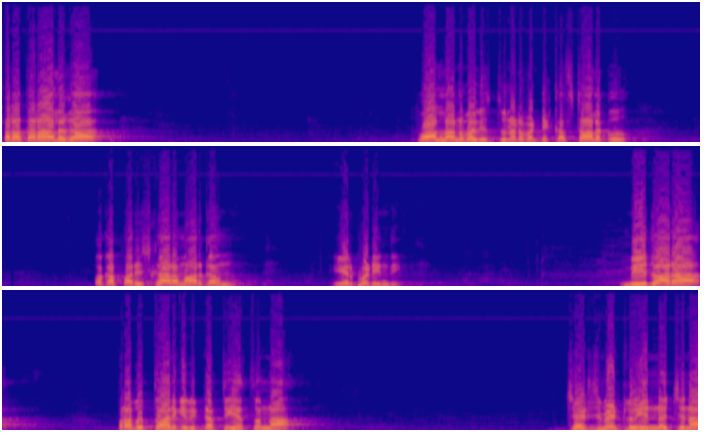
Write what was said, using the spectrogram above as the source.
తరతరాలుగా వాళ్ళు అనుభవిస్తున్నటువంటి కష్టాలకు ఒక పరిష్కార మార్గం ఏర్పడింది. మీ ద్వారా ప్రభుత్వానికి విజ్ఞప్తి చేస్తున్నా జడ్జిమెంట్లు ఎన్నొచ్చినా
